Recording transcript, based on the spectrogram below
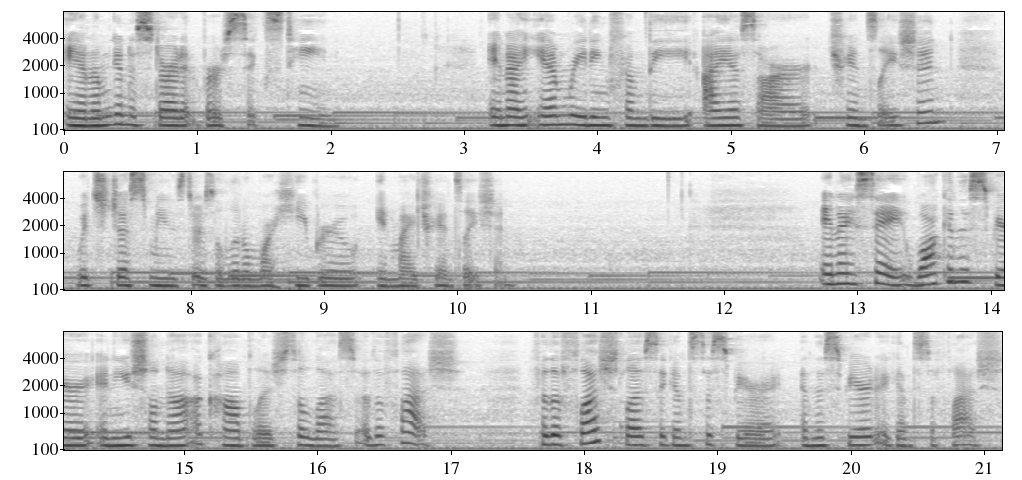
and I'm going to start at verse 16. And I am reading from the ISR translation which just means there's a little more Hebrew in my translation. And I say, Walk in the Spirit, and you shall not accomplish the lusts of the flesh. For the flesh lusts against the Spirit, and the Spirit against the flesh.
